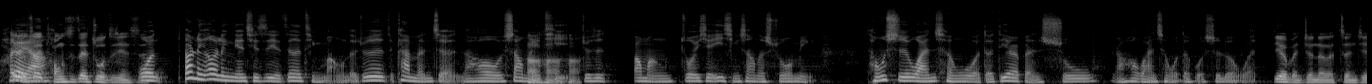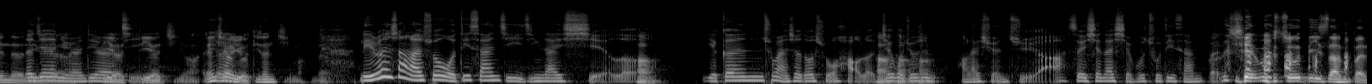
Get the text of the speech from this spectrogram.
还有在同时在做这件事。我二零二零年其实也真的挺忙的，就是看门诊，然后上媒体，就是帮忙做一些疫情上的说明。同时完成我的第二本书，然后完成我的博士论文。第二本就那个针尖的针尖的女人第二集，第二集嘛？哎，现在有第三集吗？没有。理论上来说，我第三集已经在写了，也跟出版社都说好了，结果就是跑来选举啊，所以现在写不出第三本，写不出第三本。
